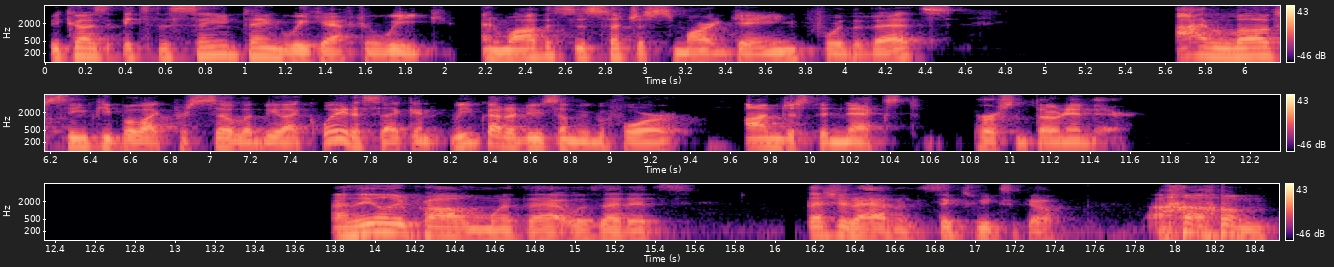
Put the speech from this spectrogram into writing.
because it's the same thing week after week. And while this is such a smart game for the vets, I love seeing people like Priscilla be like, wait a second, we've got to do something before I'm just the next person thrown in there. And the only problem with that was that it's that should have happened six weeks ago. Um,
